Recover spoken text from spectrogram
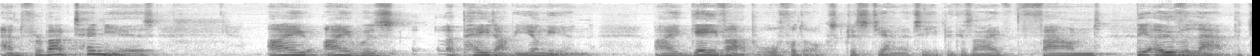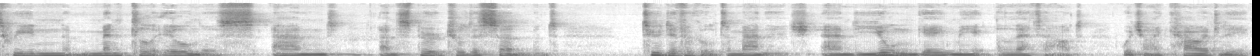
And for about 10 years, I, I was a paid up Jungian. I gave up Orthodox Christianity because I found the overlap between mental illness and, and spiritual discernment too difficult to manage. And Jung gave me a let out, which I cowardly,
